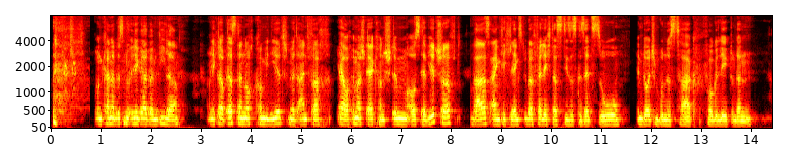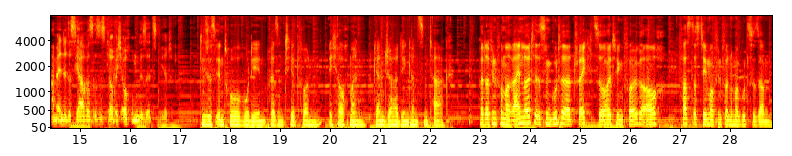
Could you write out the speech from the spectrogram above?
und Cannabis nur illegal beim Dealer. Und ich glaube, das dann noch kombiniert mit einfach ja auch immer stärkeren Stimmen aus der Wirtschaft, war es eigentlich längst überfällig, dass dieses Gesetz so im Deutschen Bundestag vorgelegt und dann am Ende des Jahres ist es, glaube ich, auch umgesetzt wird. Dieses Intro wurde Ihnen präsentiert von Ich rauch mein Ganja den ganzen Tag. Hört auf jeden Fall mal rein, Leute. Ist ein guter Track zur heutigen Folge auch. Fasst das Thema auf jeden Fall nochmal gut zusammen.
